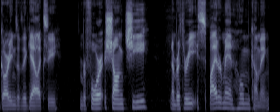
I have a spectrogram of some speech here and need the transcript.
Guardians of the Galaxy. Number four, Shang-Chi. Number three, Spider Man Homecoming.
